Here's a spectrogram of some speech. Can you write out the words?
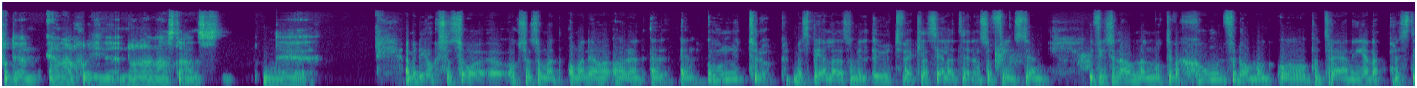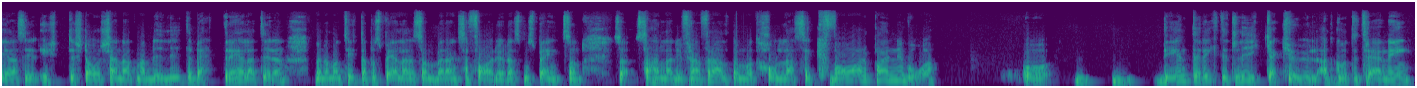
för den energin någon annanstans. Mm. Det, Ja, men det är också så också som att om man har en, en, ung trupp med spelare som vill utvecklas hela tiden så finns det en, det finns en annan motivation för dem och, och på träningen att prestera sitt yttersta och känna att man blir lite bättre hela tiden. Men om man tittar på spelare som Berang Safari och Rasmus Bengtsson så, så handlar det framförallt om att hålla sig kvar på en nivå. Och det är inte riktigt lika kul att gå till träning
